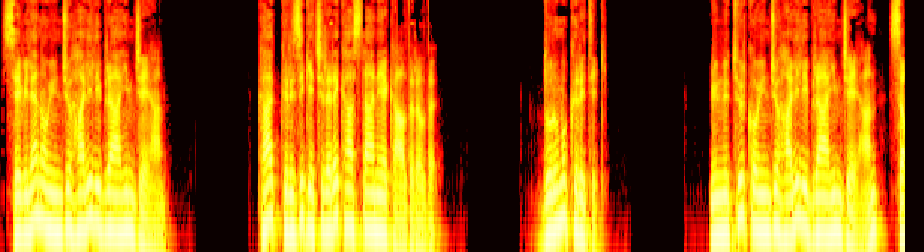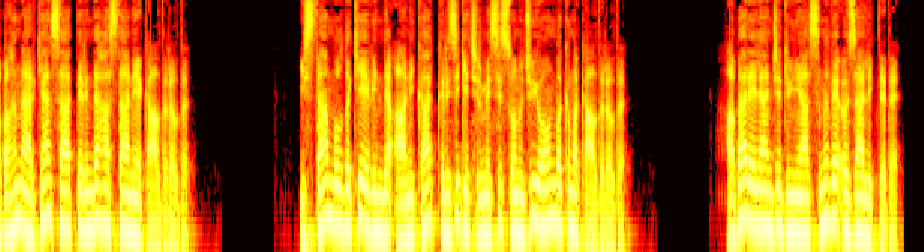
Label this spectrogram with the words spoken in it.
Sevilen oyuncu Halil İbrahim Ceyhan. Kalp krizi geçirerek hastaneye kaldırıldı. Durumu kritik. Ünlü Türk oyuncu Halil İbrahim Ceyhan, sabahın erken saatlerinde hastaneye kaldırıldı. İstanbul'daki evinde ani kalp krizi geçirmesi sonucu yoğun bakıma kaldırıldı. Haber eğlence dünyasını ve özellikle de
